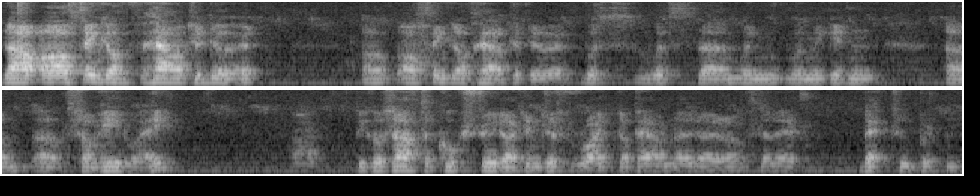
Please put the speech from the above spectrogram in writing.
Now I'll think of how to do it. I'll, I'll think of how to do it with with um, when when we get in um, um, some headway because after Cook Street I can just write the power note out after that back to Britain.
